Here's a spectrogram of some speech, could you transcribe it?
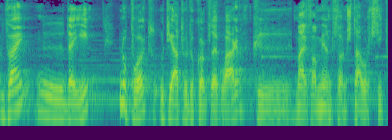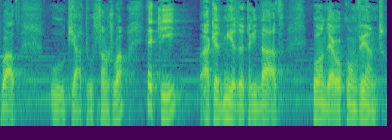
vem eh, daí, no Porto, o Teatro do Corpo da Guarda, que mais ou menos onde está hoje situado o Teatro São João, aqui, a Academia da Trindade, onde era o convento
